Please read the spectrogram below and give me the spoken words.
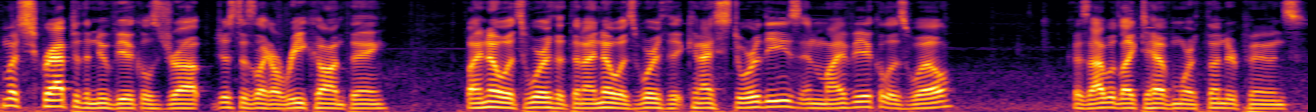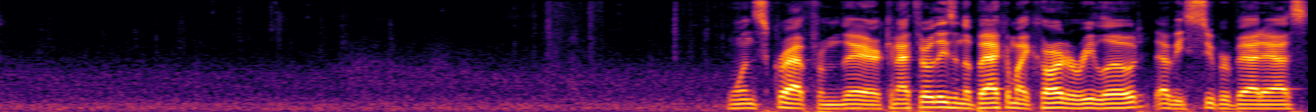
How much scrap do the new vehicles drop? Just as like a recon thing. If I know it's worth it, then I know it's worth it. Can I store these in my vehicle as well? Because I would like to have more Thunderpoons. One scrap from there. Can I throw these in the back of my car to reload? That'd be super badass.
